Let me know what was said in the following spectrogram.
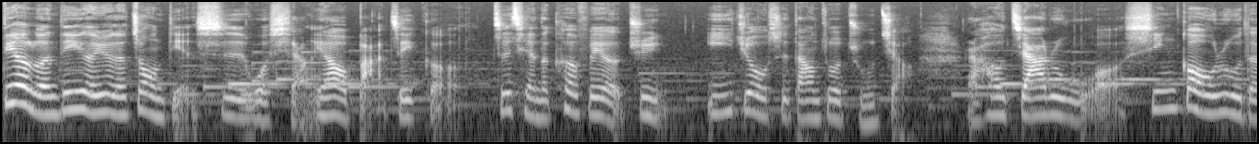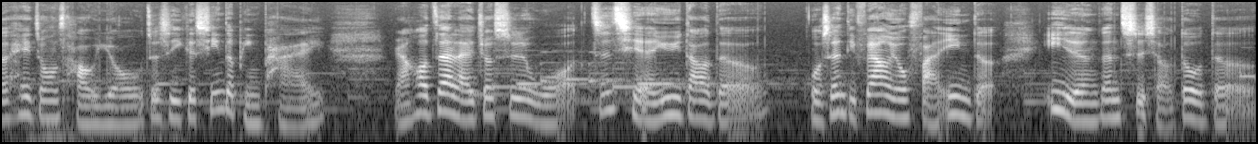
第二轮第一个月的重点是我想要把这个之前的克菲尔菌依旧是当做主角，然后加入我新购入的黑种草油，这是一个新的品牌，然后再来就是我之前遇到的我身体非常有反应的薏仁跟赤小豆的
